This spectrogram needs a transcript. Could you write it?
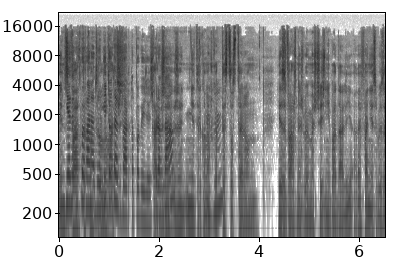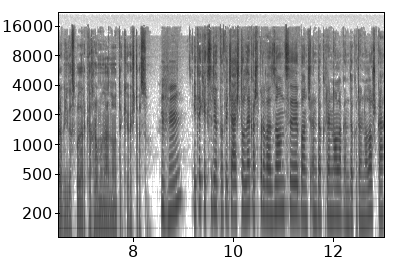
więc Jeden wpływa na drugi, to też warto powiedzieć, tak, prawda? Że, że nie tylko na przykład Mhm. testosteron jest ważny, żeby mężczyźni badali, ale fajnie sobie zrobić gospodarkę hormonalną od jakiegoś czasu. Mhm. I tak jak Sylwia powiedziałaś, to lekarz prowadzący bądź endokrynolog, endokrynolożka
